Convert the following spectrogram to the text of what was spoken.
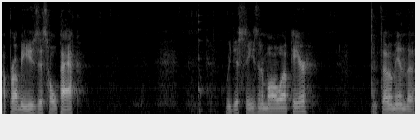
I'll probably use this whole pack. We just season them all up here and throw them in the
